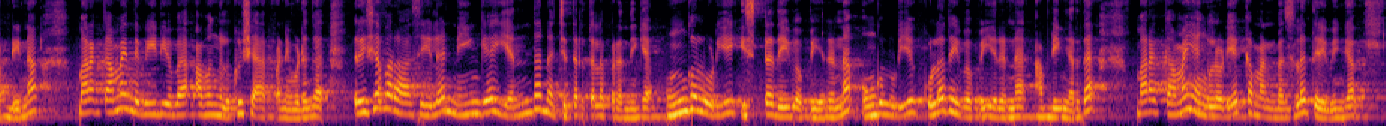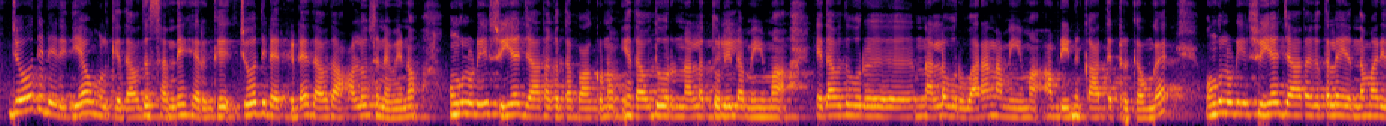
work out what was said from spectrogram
அப்படின்னா மறக்காமல் இந்த வீடியோவை அவங்களுக்கும் ஷேர் பண்ணிவிடுங்க. ரிஷபராசியில் நீங்கள் எந்த நட்சத்திரத்தில் பிறந்தீங்க? உங்களுடைய இஷ்ட தெய்வ பேர் என்ன? உங்களுடைய குலதெய்வ பேர் என்ன? அப்படிங்கிறத மறக்காமல் எங்களுடைய கமெண்ட் பாக்ஸில் தெரிவிங்க. ஜோதிட ரீதியாக உங்களுக்கு ஏதாவது சந்தேகம் இருக்குது ஜோதிடர்கிட்ட ஏதாவது ஆலோசனை வேணும் உங்களுடைய சுய ஜாதகத்தை பார்க்கணும் ஏதாவது ஒரு நல்ல தொழில் அமையுமா ஏதாவது ஒரு நல்ல ஒரு வரன் அமையுமா அப்படின்னு காத்துட்ருக்கவங்க உங்களுடைய சுய ஜாதகத்தில் எந்த மாதிரி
